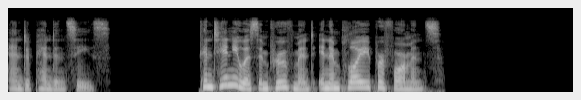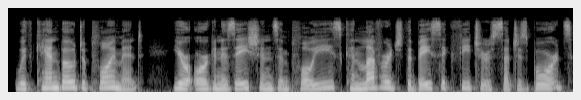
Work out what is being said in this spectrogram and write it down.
and dependencies. Continuous improvement in employee performance. With Kanbo deployment, your organization's employees can leverage the basic features such as boards,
